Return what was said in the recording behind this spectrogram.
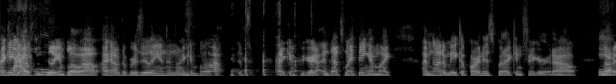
I can yeah, give I a can... Brazilian blowout. I have the Brazilian, and I can blow out. It's I can figure it out, and that's my thing. I'm like, I'm not a makeup artist, but I can figure it out. Yeah. Not a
